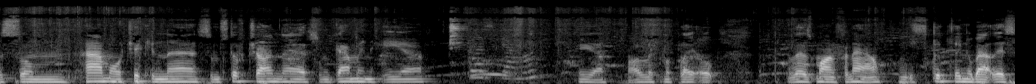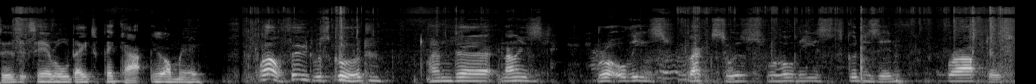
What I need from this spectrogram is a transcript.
Where are the meats? There's some ham or chicken there, some stuffed chine there, some gammon here. Where's Gamma? Here, I'll lift my plate up. Well, there's mine for now. The good thing about this is it's here all day to pick at. You're on me? Well, food was good, and uh, Nanny's brought all these bags to us with all these goodies in for afters.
